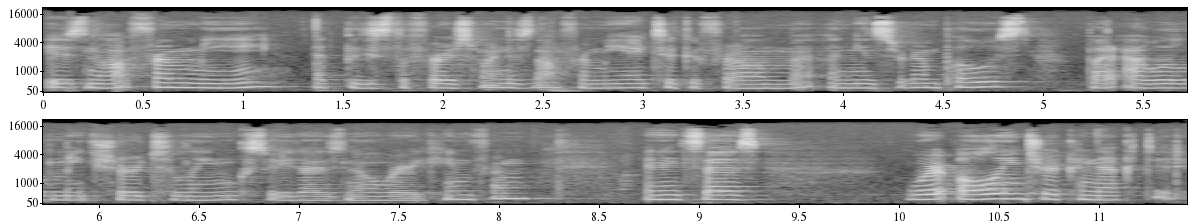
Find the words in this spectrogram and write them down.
is not from me, at least the first one is not from me. I took it from an Instagram post, but I will make sure to link so you guys know where it came from. And it says, we're all interconnected.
